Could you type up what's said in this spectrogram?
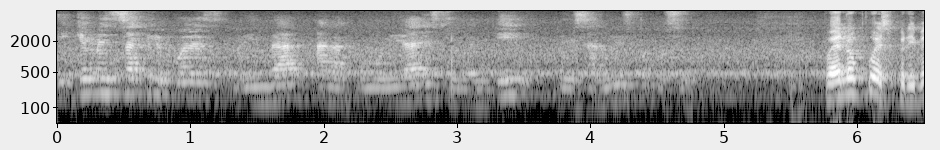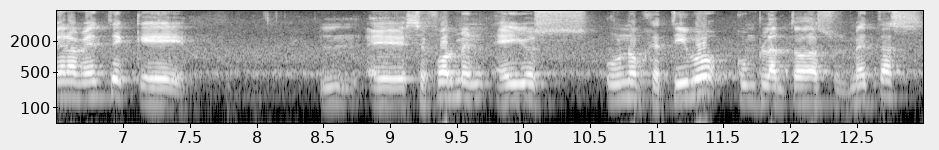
¿Y qué mensaje le puedes brindar a la comunidad estudiantil de San Luis Potosí? Bueno, pues primeramente que eh, se formen ellos un objetivo, cumplan todas sus metas,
